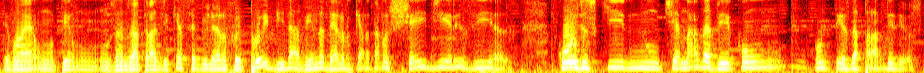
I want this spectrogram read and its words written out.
Teve um, uns anos atrás que essa Bíblia foi proibida a venda dela porque ela estava cheia de heresias, coisas que não tinha nada a ver com, com o texto da palavra de Deus.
